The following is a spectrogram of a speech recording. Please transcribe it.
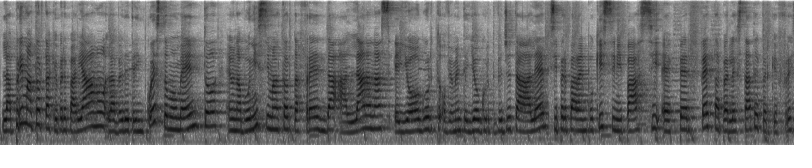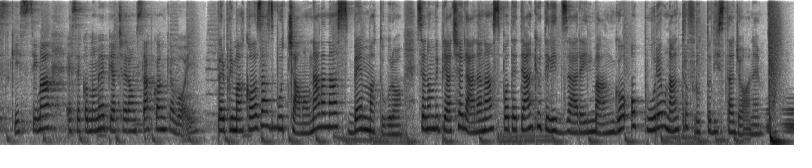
La prima torta che prepariamo, la vedete in questo momento, è una buonissima torta fredda all'ananas e yogurt, ovviamente yogurt vegetale. Si prepara in pochissimi passi, è perfetta per l'estate perché è freschissima e secondo me piacerà un sacco anche a voi. Per prima cosa sbucciamo un ananas ben maturo. Se non vi piace l'ananas potete anche utilizzare il mango oppure un altro frutto di stagione.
